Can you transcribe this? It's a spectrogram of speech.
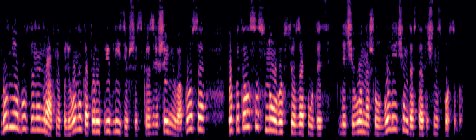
был необузданный нрав Наполеона, который, приблизившись к разрешению вопроса, попытался снова все запутать, для чего он нашел более чем достаточно способов.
